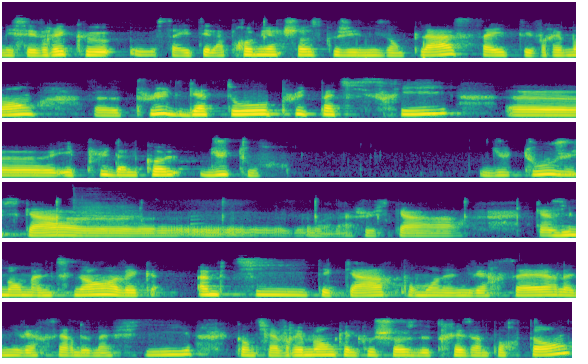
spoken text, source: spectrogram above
mais c'est vrai que ça a été la première chose que j'ai mise en place. Ça a été vraiment plus de gâteaux plus de pâtisserie et plus d'alcool du tout. Du tout jusqu'à voilà, jusqu'à quasiment maintenant avec un petit écart pour mon anniversaire, l'anniversaire de ma fille, quand il y a vraiment quelque chose de très important.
